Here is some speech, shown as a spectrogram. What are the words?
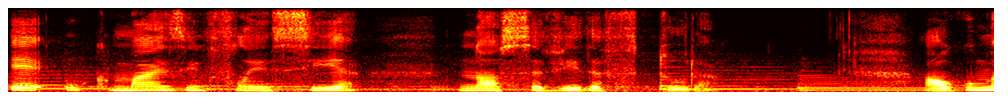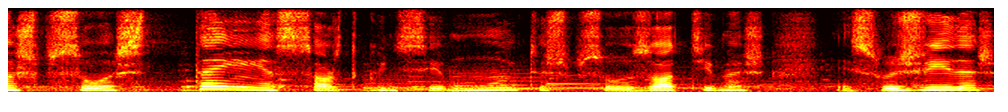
é o que mais influencia nossa vida futura. Algumas pessoas têm a sorte de conhecer muitas pessoas ótimas em suas vidas,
